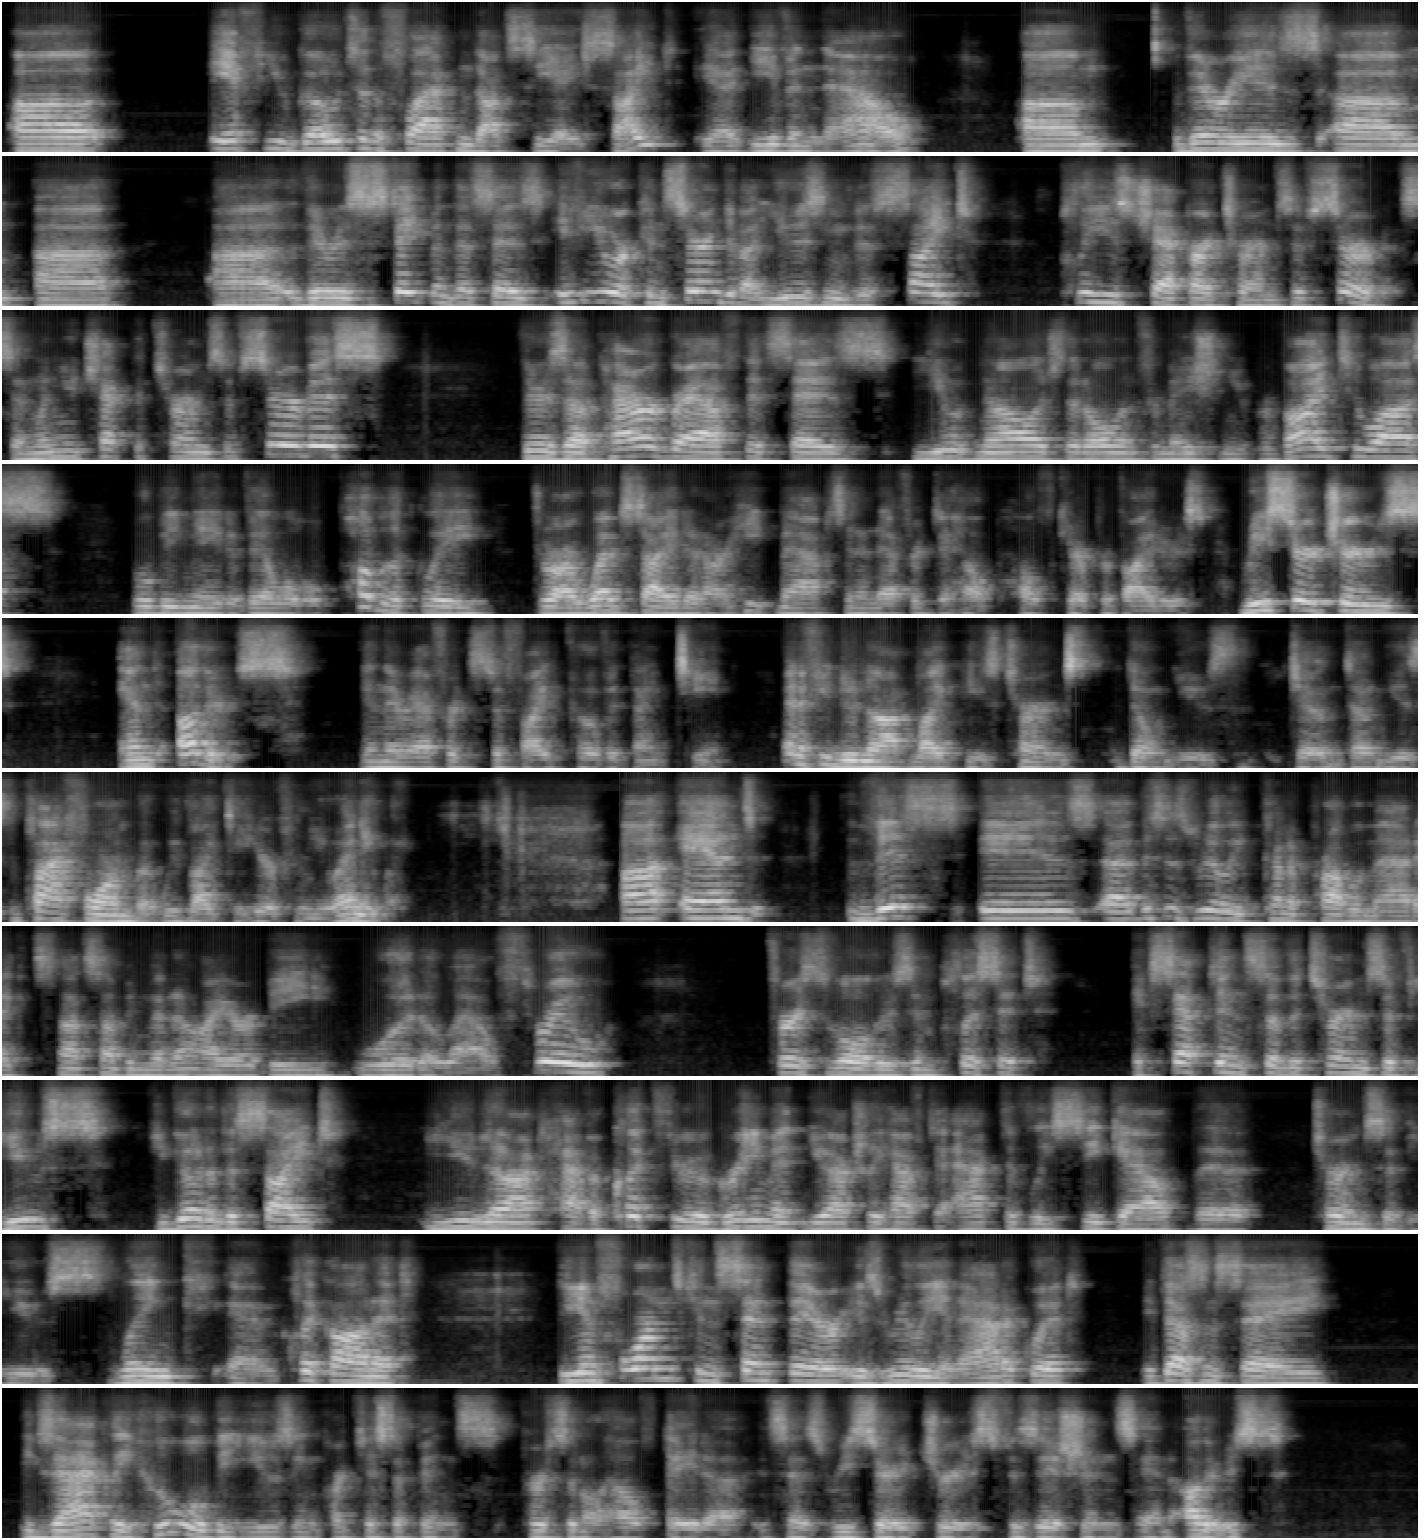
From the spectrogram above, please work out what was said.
Uh, if you go to the flatten.ca site, even now, um, there is um, uh, uh, there is a statement that says, if you are concerned about using this site, please check our terms of service. And when you check the terms of service, there's a paragraph that says you acknowledge that all information you provide to us will be made available publicly through our website and our heat maps in an effort to help healthcare providers, researchers, and others in their efforts to fight COVID-19. And if you do not like these terms, don't use, don't use the platform, but we'd like to hear from you anyway. Uh, and this is, uh, this is really kind of problematic. It's not something that an IRB would allow through. First of all, there's implicit acceptance of the terms of use. If you go to the site, you do not have a click-through agreement. You actually have to actively seek out the terms of use link and click on it. The informed consent there is really inadequate. It doesn't say exactly who will be using participants' personal health data. It says researchers, physicians, and others.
